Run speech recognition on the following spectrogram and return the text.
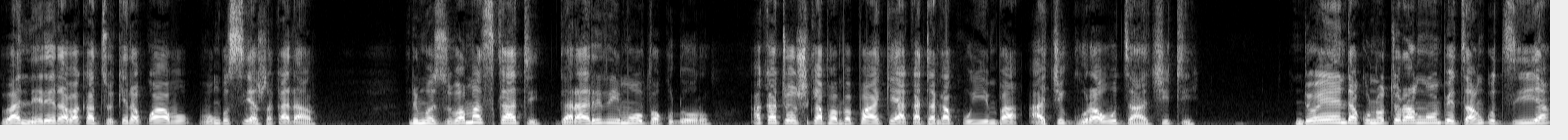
Vanherera vakadzokera kwavo vongosiya zvakadaro. Rimwe zuva masikati gara ririmo obva kudoro akatosvika pamba pake akatanga kuimba achiguraudza achiti ndoenda kunotora ng'ombe dzangu dziya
